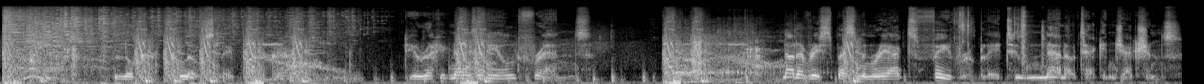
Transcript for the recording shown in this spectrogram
Please! Look closely, Parker. Do you recognize any old friends? Not every specimen reacts favorably to nanotech injections.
